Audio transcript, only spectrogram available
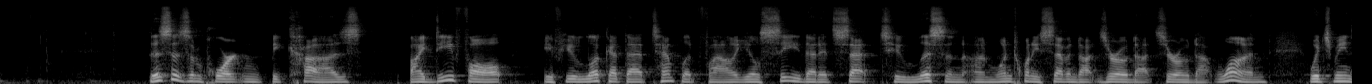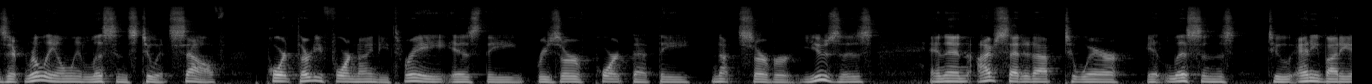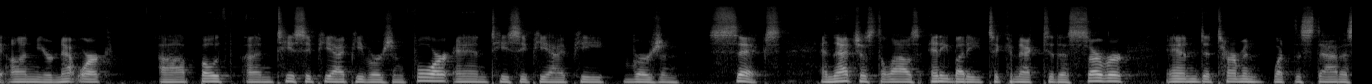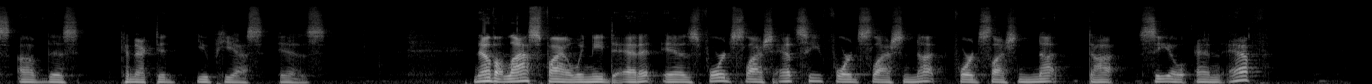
this is important because by default, if you look at that template file, you'll see that it's set to listen on 127.0.0.1, which means it really only listens to itself. Port 3493 is the reserve port that the NUT server uses. And then I've set it up to where it listens to anybody on your network, uh, both on TCP/IP version 4 and TCP/IP version 6. And that just allows anybody to connect to this server and determine what the status of this connected UPS is. Now the last file we need to edit is forward slash etsy forward slash nut forward slash nut dot conf.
